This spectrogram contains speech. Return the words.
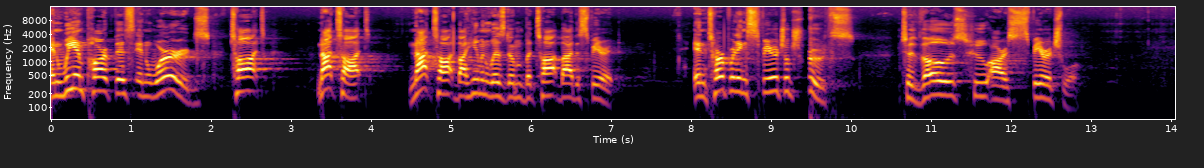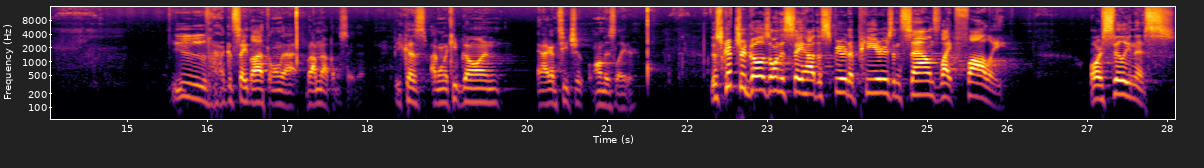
And we impart this in words taught, not taught, not taught by human wisdom, but taught by the Spirit, interpreting spiritual truths to those who are spiritual. Ew, I could say a lot on that, but I'm not going to say that because I'm going to keep going and I can teach you on this later. The scripture goes on to say how the Spirit appears and sounds like folly or silliness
